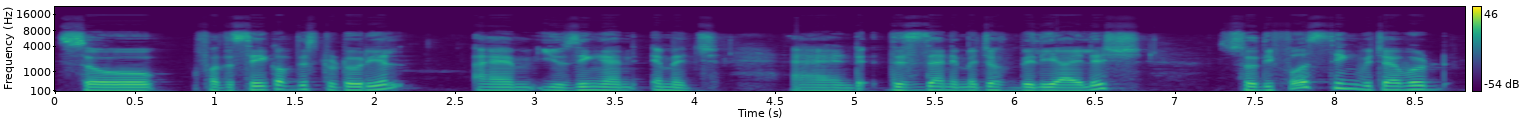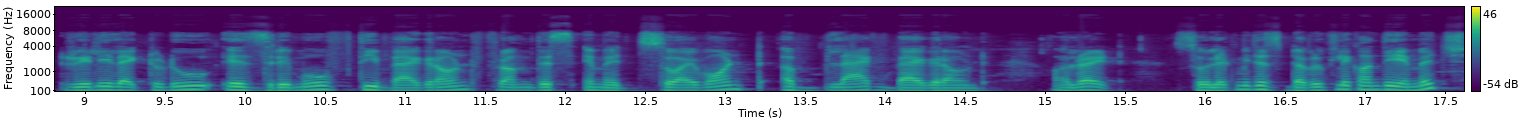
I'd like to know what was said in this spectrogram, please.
So for the sake of this tutorial, I am using an image and this is an image of Billie Eilish. So the first thing which I would really like to do is remove the background from this image. So I want a black background. All right. So let me just double click on the image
